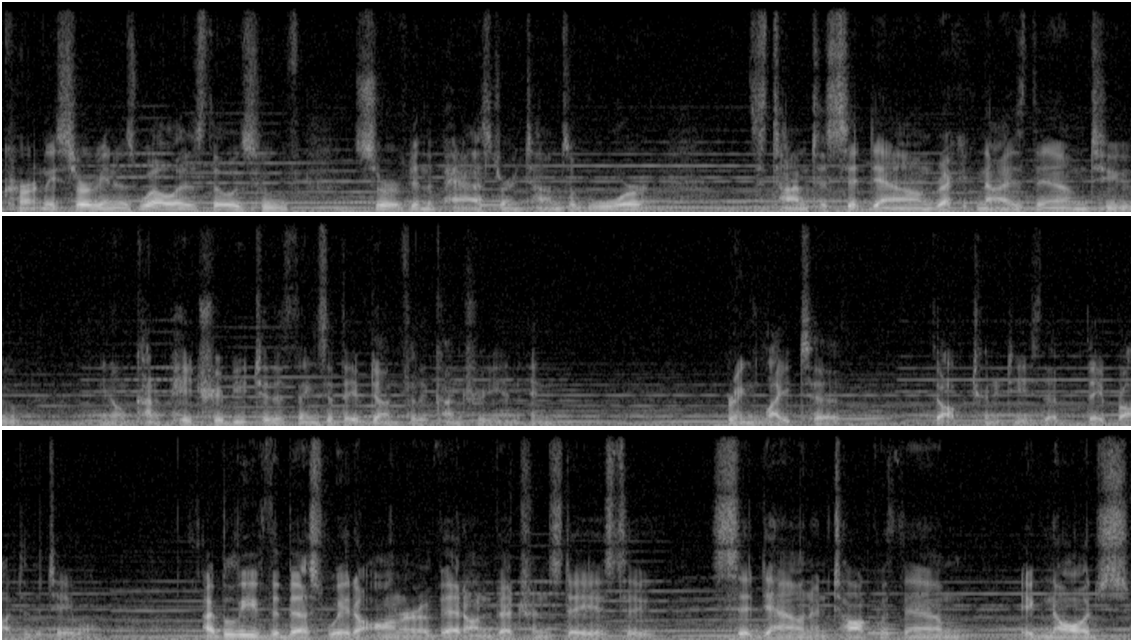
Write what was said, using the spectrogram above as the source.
currently serving as well as those who've served in the past during times of war. It's time to sit down, recognize them, to, you know, kind of pay tribute to the things that they've done for the country and, and bring light to the opportunities that they brought to the table. I believe the best way to honor a vet on Veterans Day is to sit down and talk with them, acknowledge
